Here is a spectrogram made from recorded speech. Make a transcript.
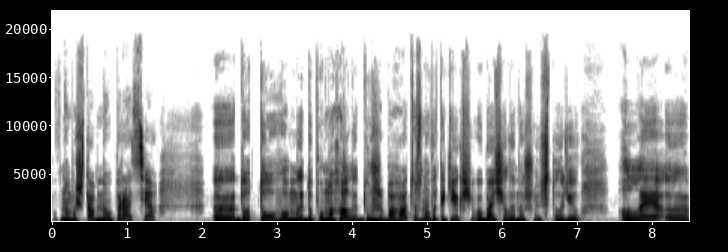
повномасштабна операція. Е, До того ми допомагали дуже багато, знову таки, якщо ви бачили нашу історію, але е,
